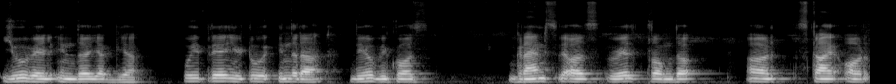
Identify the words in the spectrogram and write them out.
you well in the yagya. We pray you to Indra, Dev, because grants us wealth from the earth, sky, or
